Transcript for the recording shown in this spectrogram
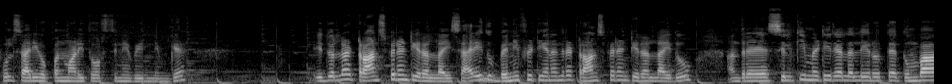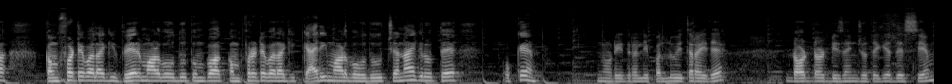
full sari open ಮಾಡಿ ತೋರಿಸ್ತೀನಿ ನಿಮಗೆ. ಇದೆಲ್ಲ ಟ್ರಾನ್ಸ್ಪೆರೆಂಟ್ ಇರಲ್ಲ, ಈ ಸ್ಯಾರಿದು ಬೆನಿಫಿಟ್ ಏನಂದ್ರೆ ಟ್ರಾನ್ಸ್ಪೆರೆಂಟ್ ಇರಲ್ಲ ಇದು. ಅಂದ್ರೆ ಸಿಲ್ಕಿ ಮೆಟೀರಿಯಲ್ ಅಲ್ಲಿ ಇರುತ್ತೆ, ತುಂಬಾ ಕಂಫರ್ಟೇಬಲ್ ಆಗಿ ವೇರ್ ಮಾಡಬಹುದು ತುಂಬಾ ಕಂಫರ್ಟೇಬಲ್ ಆಗಿ ಕ್ಯಾರಿ ಮಾಡಬಹುದು ಚೆನ್ನಾಗಿರುತ್ತೆ. ಓಕೆ ನೋಡಿ ಇದರಲ್ಲಿ ಪಲ್ಲು ಈ ಥರ ಇದೆ. ಡಾಟ್ ಡಾಟ್ ಡಿಸೈನ್ ಜೊತೆಗೆ ಅದೇ ಸೇಮ್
